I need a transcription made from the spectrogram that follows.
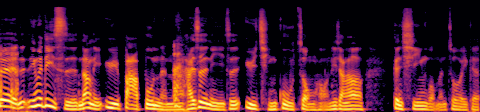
对，因为历史让你欲罢不能呢，还是你是欲擒故纵？哈，你想要更吸引我们做一个？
